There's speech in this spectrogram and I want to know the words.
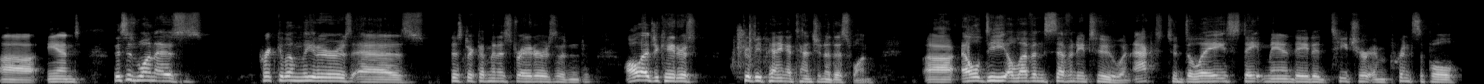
Uh, and this is one as curriculum leaders, as district administrators, and all educators should be paying attention to this one. Uh, LD 1172, an act to delay state mandated teacher and principal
